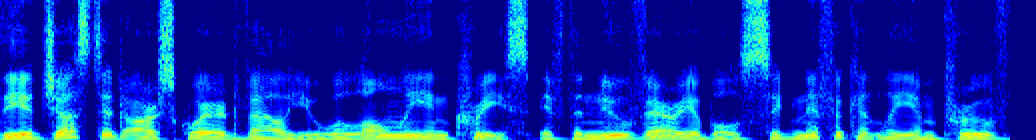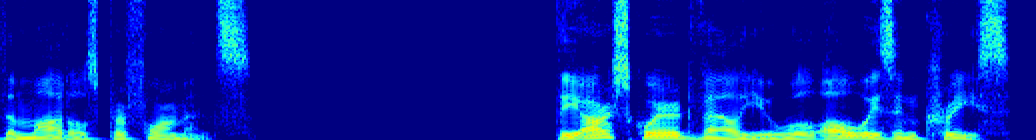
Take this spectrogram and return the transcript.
The adjusted R squared value will only increase if the new variables significantly improve the model's performance. The R squared value will always increase,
